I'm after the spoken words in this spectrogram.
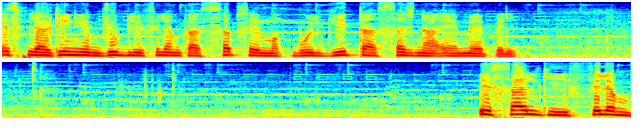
इस प्लेटिनियम जुबली फ़िल्म का सबसे मकबूल गीत था सजना ए मेपिल। इस साल की फ़िल्म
